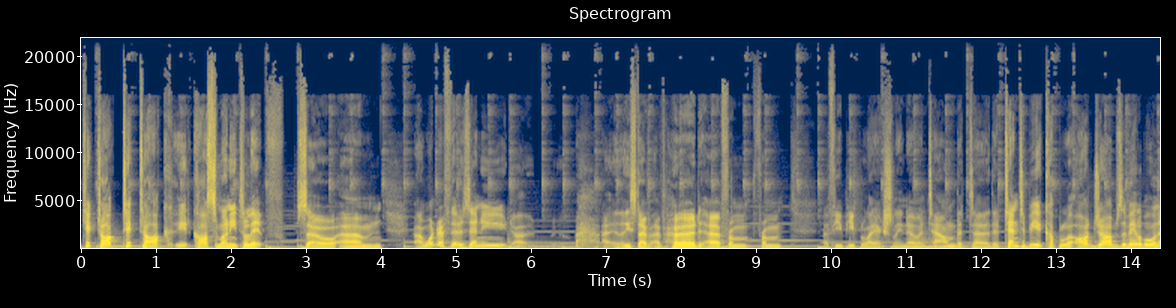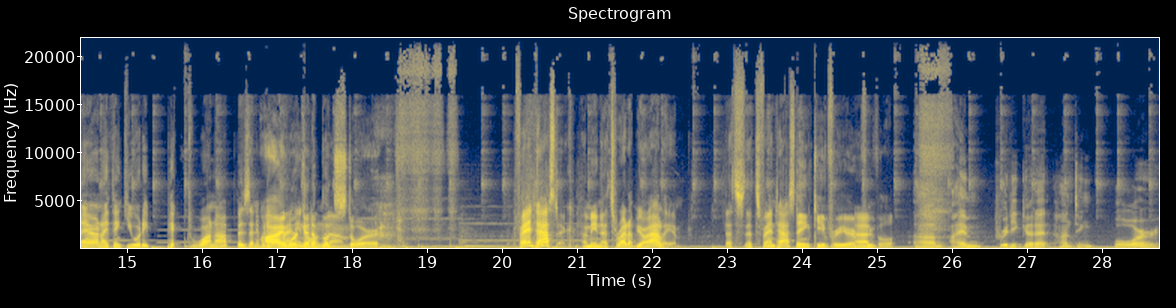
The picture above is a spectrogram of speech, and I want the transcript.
TikTok, TikTok, it costs money to live. So um, I wonder if there's any. Uh, at least I've I've heard uh, from from a few people I actually know in town that uh, there tend to be a couple of odd jobs available. And Aaron, I think you already picked one up. Is anybody? I work planning at a on, um, bookstore. fantastic. I mean, that's right up your alley. That's that's fantastic. Thank you for your Um, approval. Um, I'm pretty good at hunting boar.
